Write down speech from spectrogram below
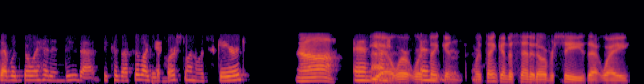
that would go ahead and do that because I feel like the first one was scared Ah, and Yeah, um, we're we're and- thinking we're thinking to send it overseas. That way,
